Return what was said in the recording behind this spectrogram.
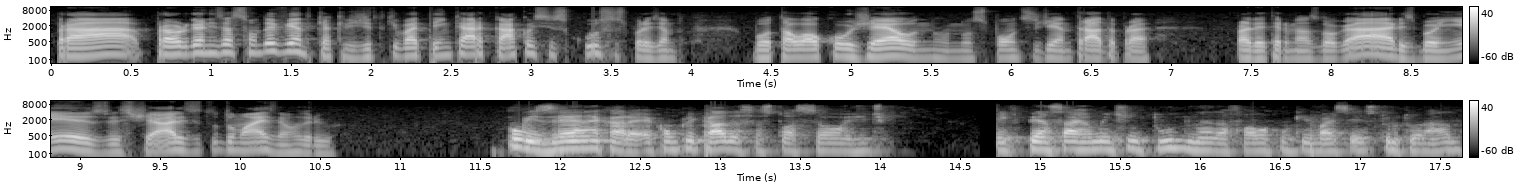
para a organização do evento, que acredito que vai ter que arcar com esses custos, por exemplo, botar o álcool gel no, nos pontos de entrada para determinados lugares, banheiros, vestiários e tudo mais, né, Rodrigo? Pois é, né, cara? É complicado essa situação. A gente tem que pensar realmente em tudo, né, da forma com que vai ser estruturado.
